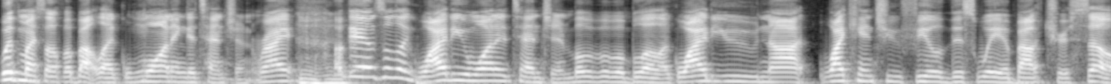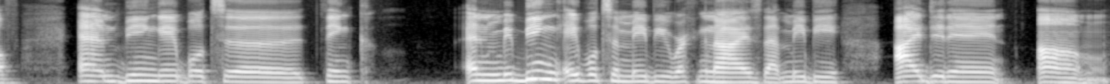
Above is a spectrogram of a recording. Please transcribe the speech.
with myself about like wanting attention, right? Okay, and so like why do you want attention? Blah blah blah blah blah. Like why do you not why can't you feel this way about yourself? And being able to think and being able to maybe recognize that maybe I didn't um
